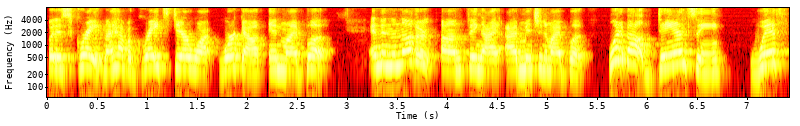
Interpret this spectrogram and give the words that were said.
But it's great, and I have a great stair wa- workout in my book. And then another um, thing I, I mentioned in my book: what about dancing with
